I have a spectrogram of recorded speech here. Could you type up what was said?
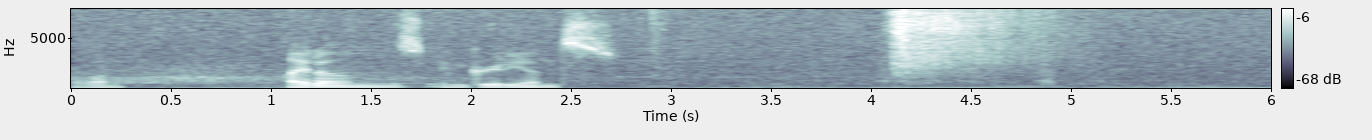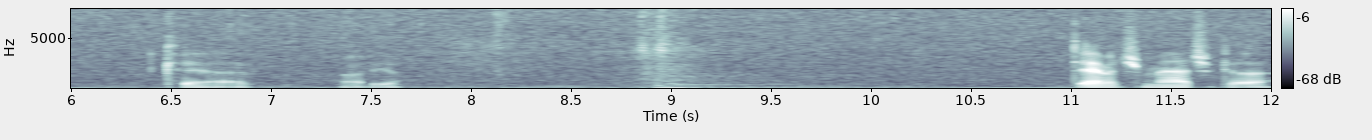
hold on. Items, ingredients. Okay, I have no idea. Damage magicka.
